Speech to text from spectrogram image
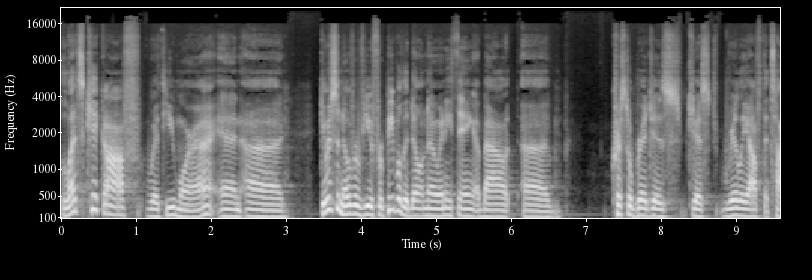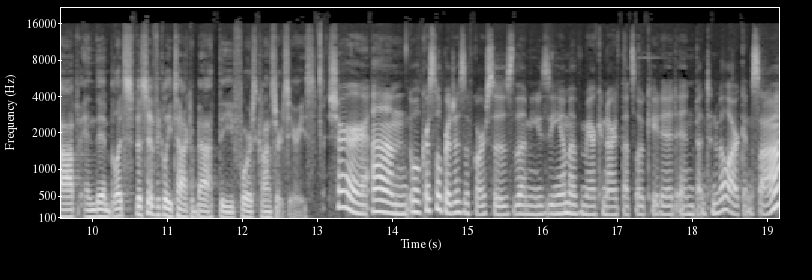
let's kick off with you, Maura, and give us an overview for people that don't know anything about Crystal Bridges, just really off the top, and then let's specifically talk about the Forest Concert Series. Sure. Um, well, Crystal Bridges, of course, is the Museum of American Art that's located in Bentonville, Arkansas.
